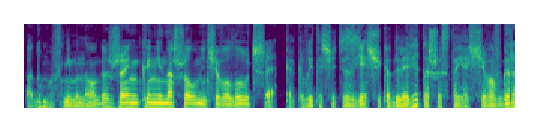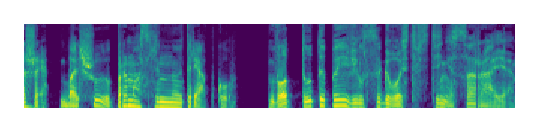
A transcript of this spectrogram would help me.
Подумав немного, Женька не нашел ничего лучше, как вытащить из ящика для ветоши, стоящего в гараже, большую промасленную тряпку. Вот тут и появился гвоздь в стене сарая,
